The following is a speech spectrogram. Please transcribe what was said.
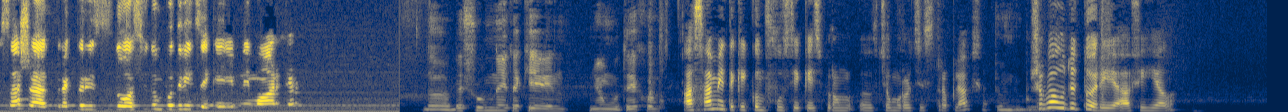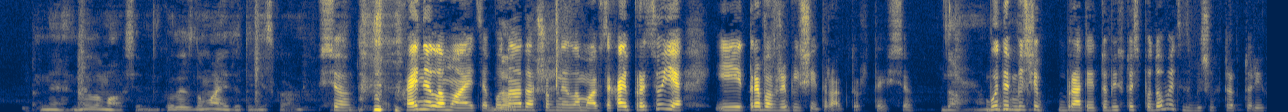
Саша, тракторист з досвідом, подивіться, який рівний маркер. Да, безшумний такий він, в ньому тихо. А самі такий конфуз якийсь в цьому році страплявся. Щоб аудиторія офігела. Не, не ламався він. Коли зламається, тоді скажу. Все, хай не ламається, бо Да. треба, щоб не ламався. Хай працює і треба вже більший трактор. Та й все. Да, Будемо більше брати. Тобі хтось подобається з більших тракторів?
